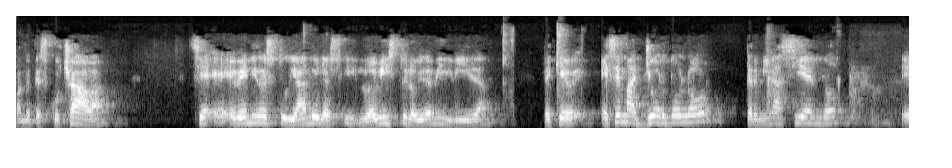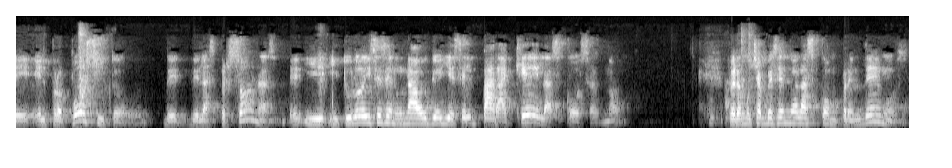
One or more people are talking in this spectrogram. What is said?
Cuando te escuchaba, he venido estudiando y lo, he visto y lo he visto en mi vida, de que ese mayor dolor termina siendo eh, el propósito de, las personas. Y, y, tú lo dices en un audio y es el para qué de las cosas, ¿no? Pero muchas veces no las comprendemos.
